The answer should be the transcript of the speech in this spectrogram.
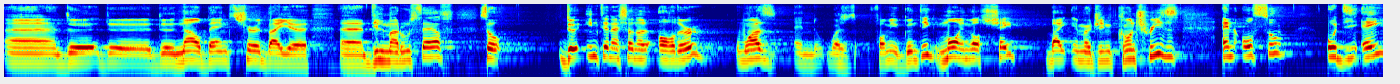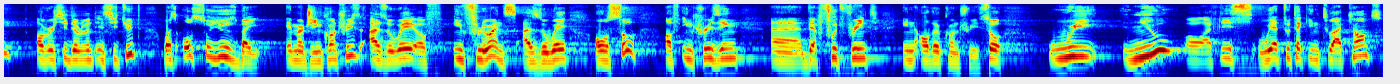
uh, the, the, the, now banks shared by uh, uh, Dilma Rousseff. So the international order was, and was for me a good thing, more and more shaped by emerging countries. And also ODA, Overseas Development Institute, was also used by emerging countries as a way of influence, as a way also of increasing uh, their footprint in other countries. So we knew, or at least we had to take into account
